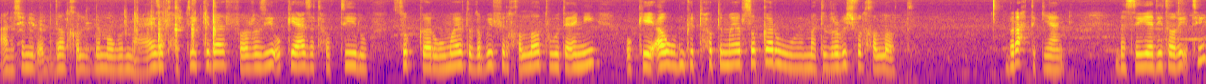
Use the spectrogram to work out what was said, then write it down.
علشان يبقى ده الخليط ده موجود معايا. عايزة تحطيه كده فرزيه okay. عايزة تحطي له سكر ومية وتضربيه في الخلاط وتعينيه okay. أو ممكن تحطي مية بسكر وما تضربيش في الخلاط. براحتك يعني. بس هي دي طريقتي.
